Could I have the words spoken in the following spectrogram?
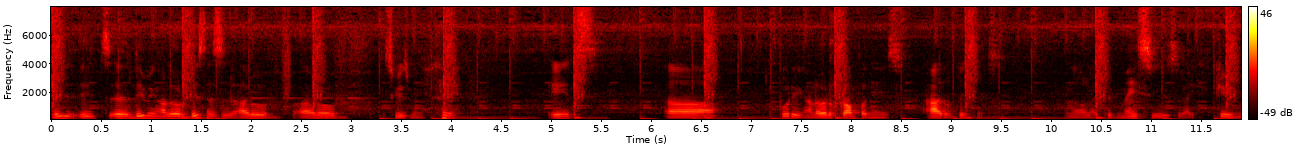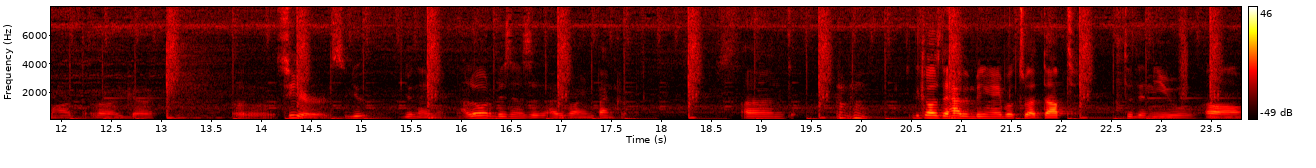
it's uh, leaving a lot of businesses out of out of excuse me. it's uh, putting a lot of companies out of business you know, like Macy's, like Kmart, like uh, uh, Sears, you you name it. A lot of businesses are going bankrupt, and because they haven't been able to adapt to the new uh,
